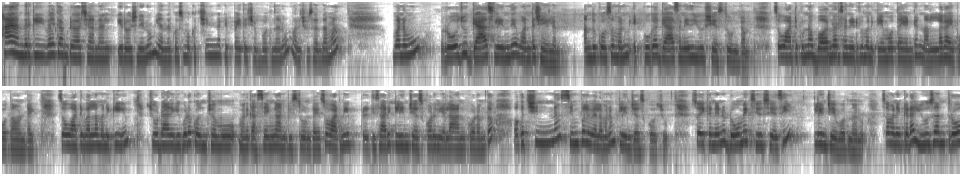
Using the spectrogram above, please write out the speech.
Hi అందరికీ welcome to our channel. ఈరోజు నేను మీ అందరి కోసం ఒక చిన్న టిప్ అయితే చెప్పబోతున్నాను. మరి చూసేద్దామా? మనము రోజు గ్యాస్ లేనిదే వంట చేయలేం. అందుకోసం మనం ఎక్కువగా గ్యాస్ అనేది యూజ్ చేస్తూ ఉంటాం. సో వాటికి ఉన్న బర్నర్స్ అనేటివి మనకి ఏమవుతాయంటే నల్లగా అయిపోతూ ఉంటాయి. సో వాటి వల్ల మనకి చూడడానికి కూడా కొంచెము మనకి అసహ్యంగా అనిపిస్తూ ఉంటాయి. సో వాటిని ప్రతిసారి క్లీన్ చేసుకోవడం ఎలా అనుకోవడంతో ఒక చిన్న సింపుల్ వేలో మనం క్లీన్ చేసుకోవచ్చు. సో ఇక్కడ నేను డోమెక్స్ యూస్ చేసి క్లీన్ చేయబోతున్నాను. సో మనం ఇక్కడ యూజ్ అండ్ త్రో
